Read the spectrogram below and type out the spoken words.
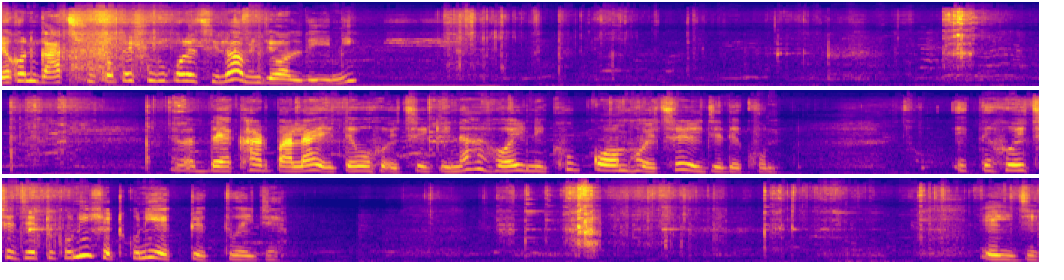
যখন গাছ শুকোতে শুরু করেছিল, আমি জল দিইনি। এবার দেখার পালা, এতেও হয়েছে কি না হয়নি, খুব কম হয়েছে, এই যে দেখুন। এতে হয়েছে যেটুকুনি, সেটুকুনি একটু একটু, এই যে। এই যে।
